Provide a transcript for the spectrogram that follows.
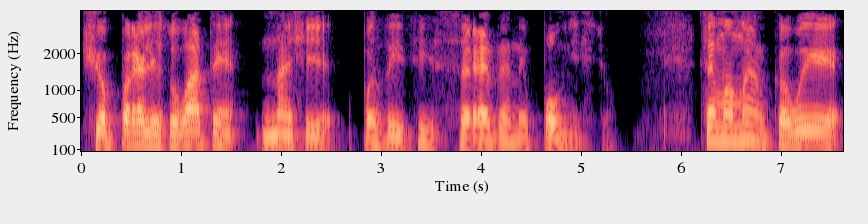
щоб паралізувати наші позиції зсередини повністю. Це момент, коли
